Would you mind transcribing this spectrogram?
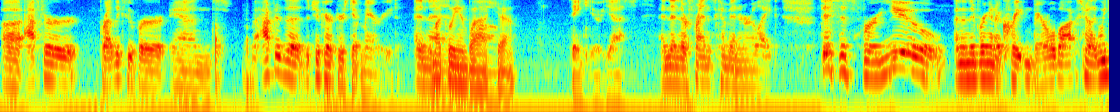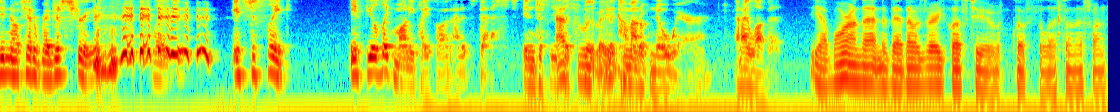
uh, after Bradley Cooper and after the the two characters get married and then Michael Ian Black, um, yeah. thank you yes and then their friends come in and are like this is for you and then they bring in a crate and barrel box you're like we didn't know if you had a registry like it's just like it feels like Monty Python at its best in just these like Absolutely. beats that come out of nowhere and I love it Yeah, more on that in a bit. That was very close to close to the list on this one.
